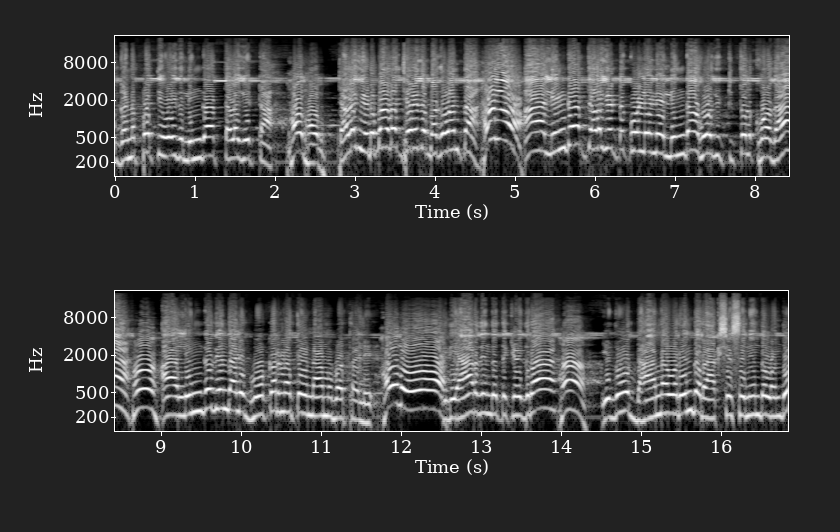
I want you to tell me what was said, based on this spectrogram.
ಗಣಪತಿ ಒಯ್ದು ಲಿಂಗ ತಳಗಿಟ್ಟ. ಹೌದು ಹೌದು. ತೆಳಗ್ ಇಡಬಾರ್ದು ಅಂತ ಹೇಳಿದ ಭಗವಂತ. ಆ ಲಿಂಗ ತಳಗಿಟ್ಟ ಕೂಡಲೇನೆ ಲಿಂಗ ಹೋಗಿ ಕಿತ್ತಲ್ಕ್ ಹೋದ. ಆ ಲಿಂಗದಿಂದ ಅಲ್ಲಿ ಗೋಕರ್ಣ ನಾಮ ಬರ್ತಲ್ಲಿ ಹೌದು. ಇದು ಯಾರದಿಂದ ಅಂತ ಕೇಳಿದ್ರ? ಹಾ. ಇದು ದಾನವರಿಂದ ರಾಕ್ಷಸನಿಂದ ಒಂದು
